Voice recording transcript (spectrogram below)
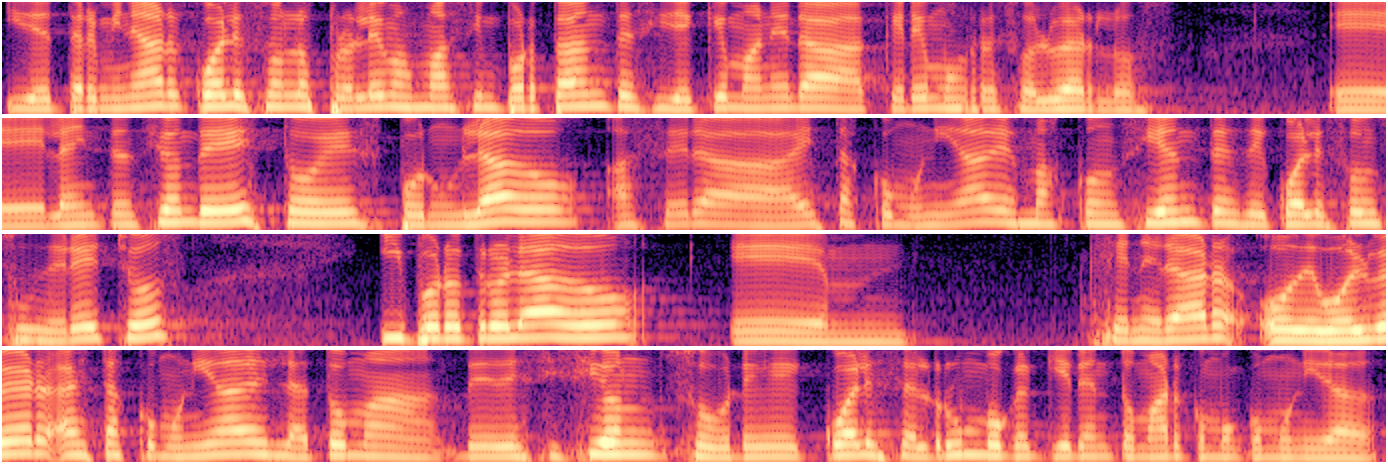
y determinar cuáles son los problemas más importantes y de qué manera queremos resolverlos. Eh, la intención de esto es, por un lado, hacer a estas comunidades más conscientes de cuáles son sus derechos y, por otro lado, eh, generar o devolver a estas comunidades la toma de decisión sobre cuál es el rumbo que quieren tomar como comunidad.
